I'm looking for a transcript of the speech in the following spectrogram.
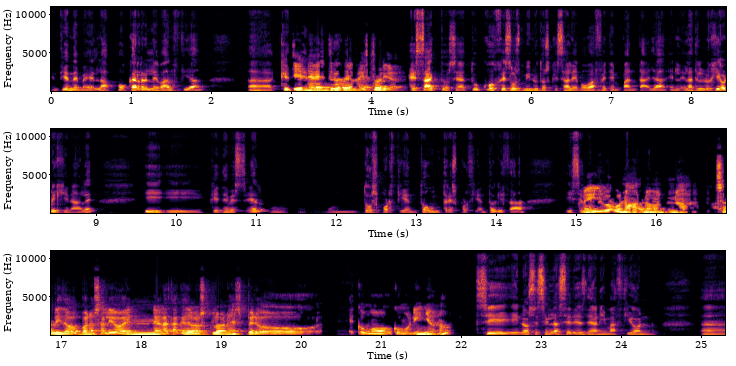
entiéndeme, la poca relevancia ah, Que tiene dentro de la historia. Exacto, o sea, tú coges los minutos que sale Boba Fett en pantalla, en, en la trilogía original, ¿eh? Y, y que debe ser un, un 2%, un 3% quizá, y se Y luego no, no, no ha salido, bueno, salió en el ataque de los clones, pero eh, como, como niño, ¿no? Sí, y no sé si en las series de animación ah,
